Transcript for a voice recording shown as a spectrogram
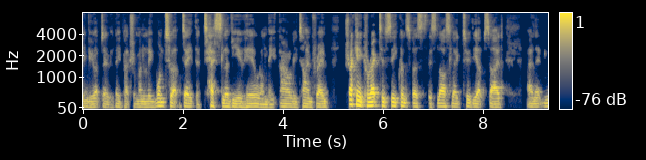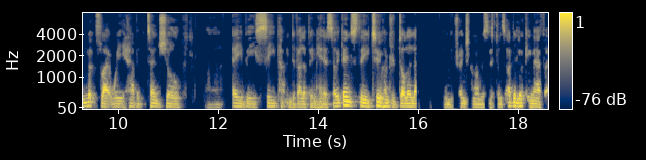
TradingView update with me, Patrick Munnelly. Want to update the Tesla view here on the hourly time frame, tracking a corrective sequence versus this last leg to the upside, and it looks like we have a potential uh, ABC pattern developing here. So against the $200 level in the trend channel resistance, I'd be looking there for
